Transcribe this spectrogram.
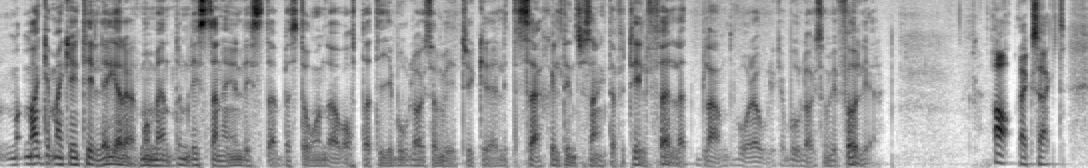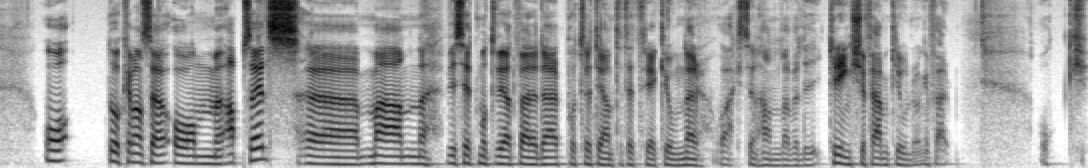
Man kan, man kan ju tillägga det att Momentumlistan är en lista bestående av 8-10 bolag som vi tycker är lite särskilt intressanta för tillfället bland våra olika bolag som vi följer. Ja, exakt. Och då kan man säga om Upsales. Uh, man, vi ser ett motiverat värde där på 31-33 kronor och aktien handlar väl i kring 25 kronor ungefär. Och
